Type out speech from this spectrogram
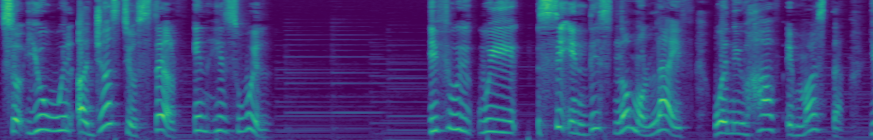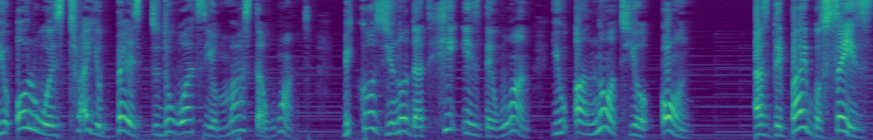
So you will adjust yourself in his will. If we, we see in this normal life, when you have a master, you always try your best to do what your master wants because you know that he is the one. You are not your own. As the Bible says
